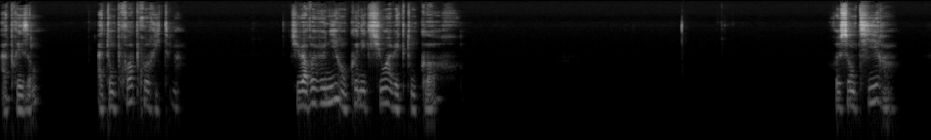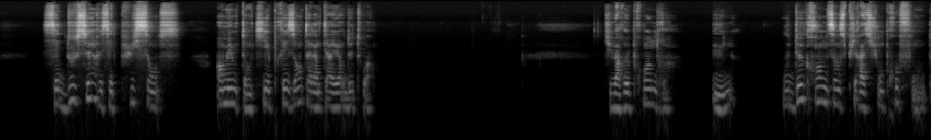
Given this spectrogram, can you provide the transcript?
À présent, à ton propre rythme, tu vas revenir en connexion avec ton corps. Ressentir cette douceur et cette puissance en même temps qui est présente à l'intérieur de toi. Tu vas reprendre une ou deux grandes inspirations profondes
